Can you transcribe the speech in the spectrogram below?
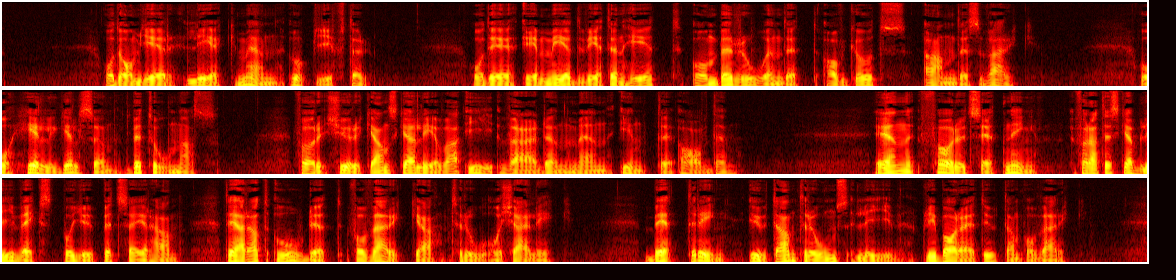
och de ger lekmän uppgifter. Och det är medvetenhet om beroendet av Guds andes verk. Och helgelsen betonas, för kyrkan ska leva i världen men inte av den. En förutsättning för att det ska bli växt på djupet, säger han, det är att ordet får verka tro och kärlek. Bättring utan trons liv blir bara ett utanpåverk.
